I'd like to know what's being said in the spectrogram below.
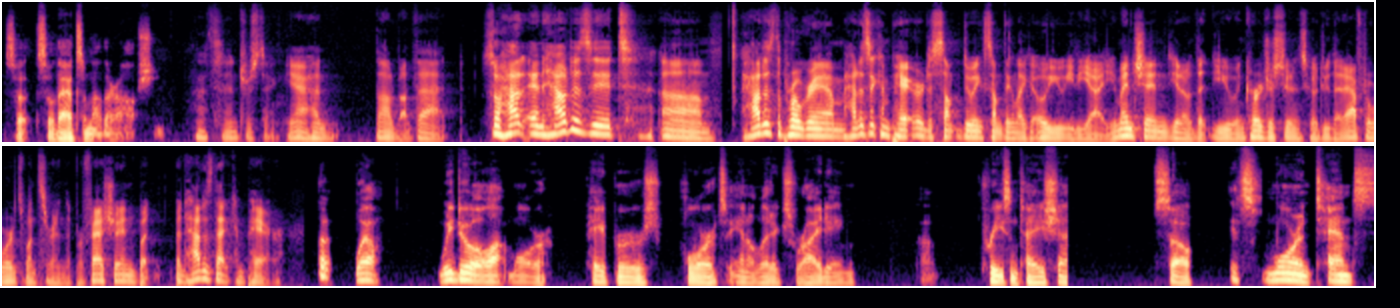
So, so that's another option. That's interesting. Yeah, I hadn't thought about that. So how and how does it um, how does the program how does it compare to some doing something like OU EDI? You mentioned you know that you encourage your students to go do that afterwards once they're in the profession, but but how does that compare? Uh, well, we do a lot more papers, reports, analytics, writing, uh, presentation. So it's more intense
